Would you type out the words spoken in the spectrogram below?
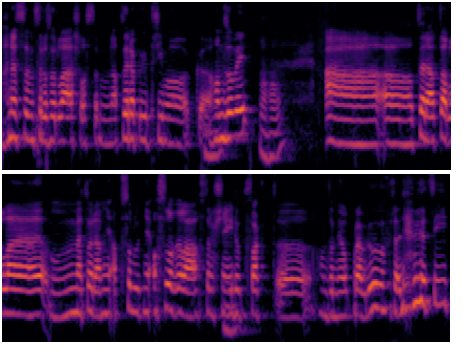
hned jsem se rozhodla a šla jsem na terapii přímo k Mhm. Honzovi. Aha. A, teda tahle metoda mě absolutně oslovila, strašně jí do fakt, uh, Honza měl pravdu v řadě věcí,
